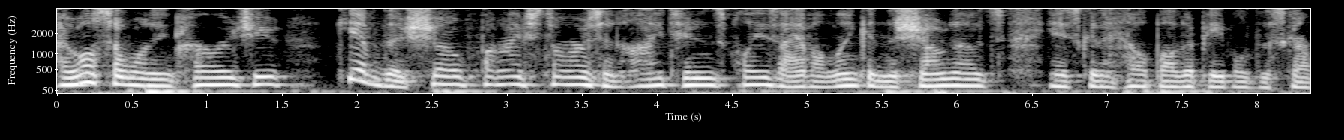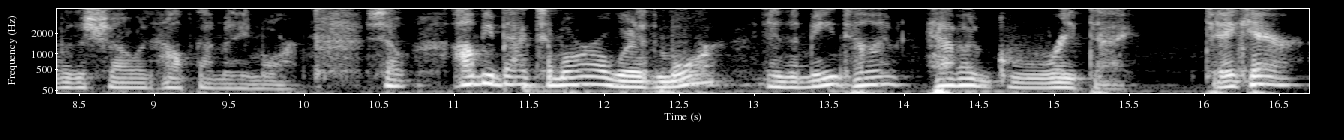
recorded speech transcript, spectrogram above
I also want to encourage you Give the show five stars in iTunes, please. I have a link in the show notes. It's going to help other people discover the show and help them anymore. So I'll be back tomorrow with more. In the meantime, have a great day. Take care.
